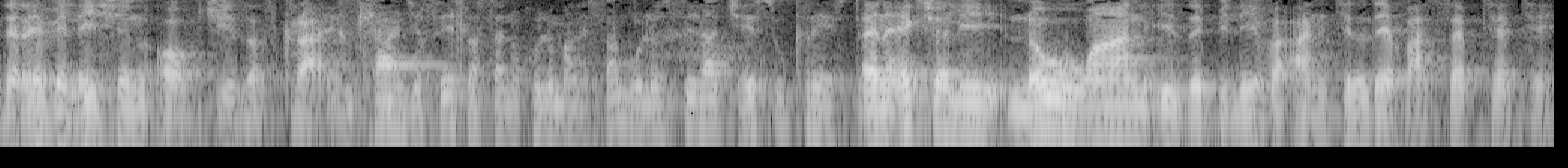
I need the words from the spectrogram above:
the revelation of Jesus Christ. namhlanje sihlwa sithanda ukukhuluma ngesambulo sikaJesu Kristu And actually, no one is a believer until they've accepted,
